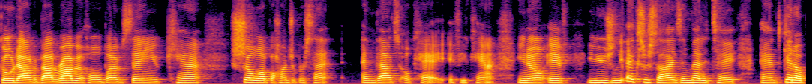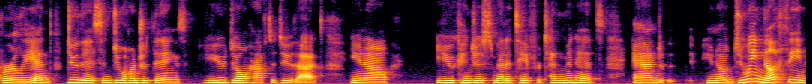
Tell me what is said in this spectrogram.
go down a bad rabbit hole, but I'm saying you can't show up 100% and that's okay if you can't. You know, if you usually exercise and meditate and get up early and do this and do 100 things, you don't have to do that. You know, you can just meditate for 10 minutes and you know doing nothing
